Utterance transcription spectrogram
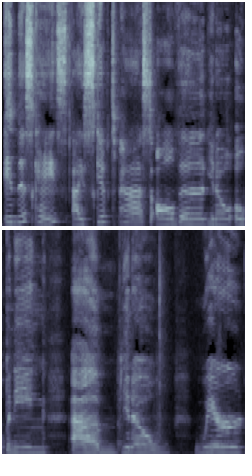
in this case, I skipped past all the, you know, opening, um, you know, we're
